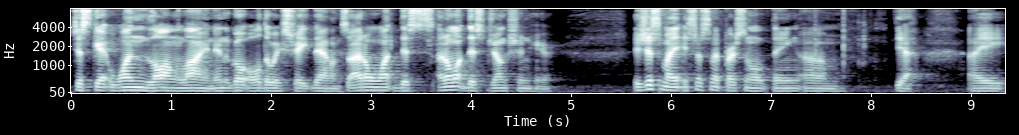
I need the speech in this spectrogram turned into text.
just get one long line and go all the way straight down. So I don't want this I don't want this junction here. It's just my it's just my personal thing. Um, yeah, I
